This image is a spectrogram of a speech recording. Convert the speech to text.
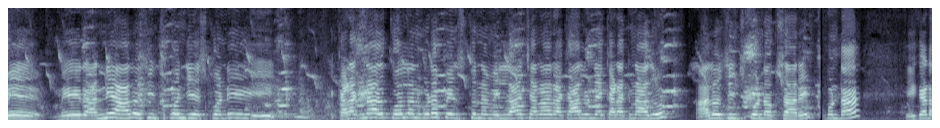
మీ మీరు అన్నీ ఆలోచించుకొని చేసుకోండి. కడక్నాథ్ కోళ్ళను కూడా పెంచుతున్నాం ఇలా. చాలా రకాలు ఉన్నాయి కడక్నాథ్. ఆలోచించుకోండి ఒకసారి. అనుకుంటా ఇక్కడ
